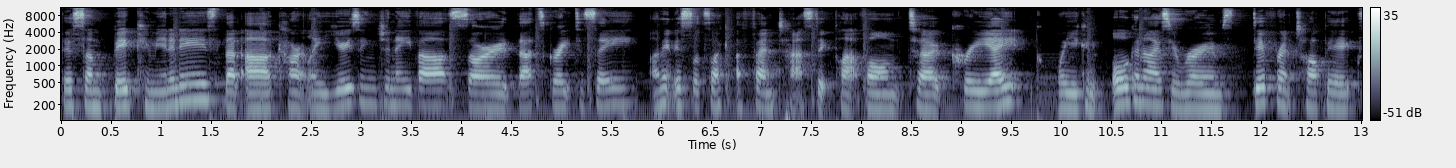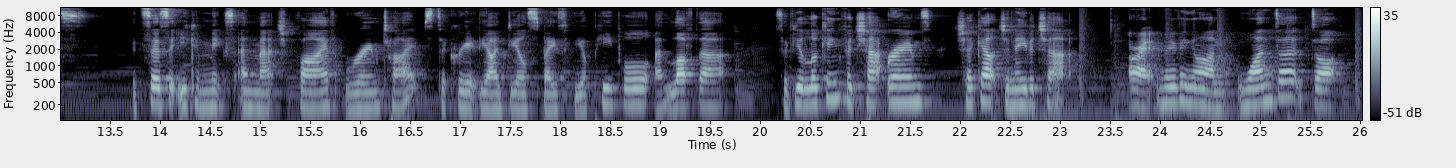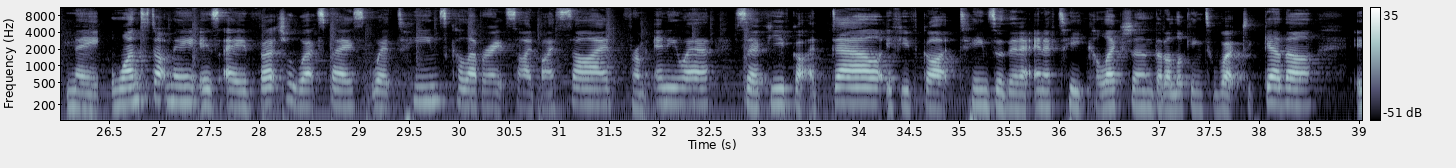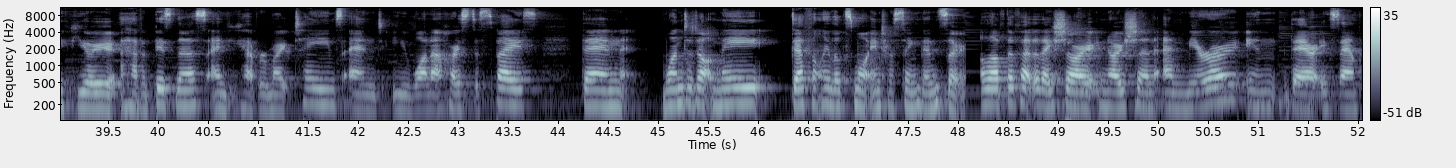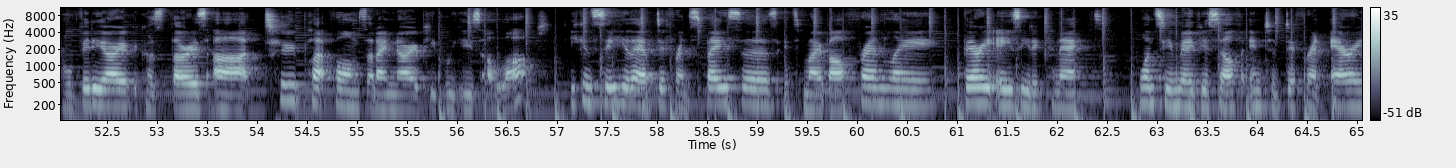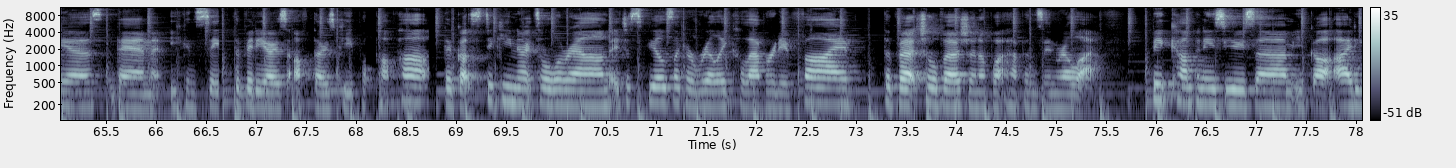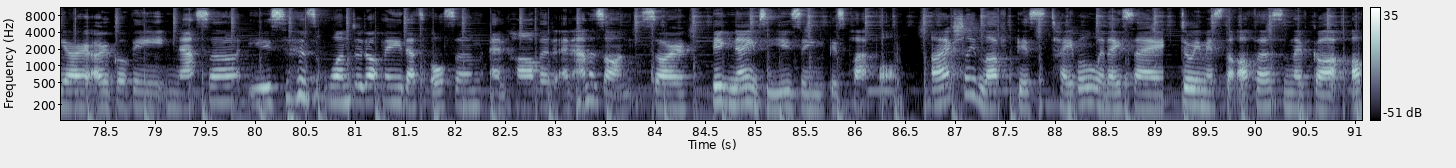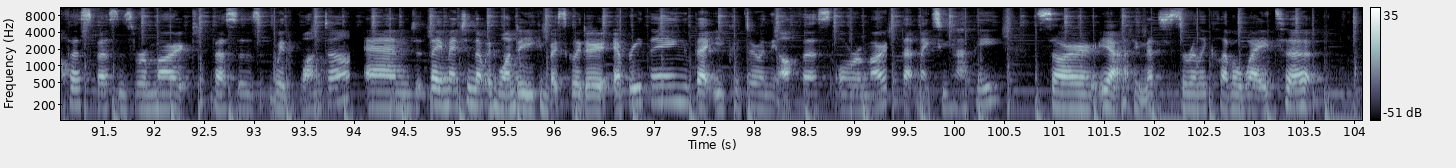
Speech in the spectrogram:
There's some big communities that are currently using Geneva, so that's great to see. I think this looks like a fantastic platform to create where you can organize your rooms, different topics. It says that you can mix and match five room types to create the ideal space for your people. I love that. So if you're looking for chat rooms, check out Geneva Chat. All right, moving on. Wonder.me. Wonder.me is a virtual workspace where teams collaborate side by side from anywhere. So if you've got a DAO, if you've got teams within an NFT collection that are looking to work together, if you have a business and you have remote teams and you want to host a space, then Wonder.me definitely looks more interesting than Zoom. I love the fact that they show Notion and Miro in their example video because those are two platforms that I know people use a lot. You can see here they have different spaces, it's mobile friendly, very easy to connect. Once you move yourself into different areas, then you can see the videos of those people pop up. They've got sticky notes all around. It just feels like a really collaborative vibe, the virtual version of what happens in real life. Big companies use them. You've got IDEO, Ogilvy, NASA uses Wonder.me. That's awesome. And Harvard and Amazon. So big names are using this platform. I actually love this table where they say, do we miss the office? And they've got office versus remote versus with Wonder. And they mentioned that with Wonder, you can basically do everything that you could do in the office or remote that makes you happy. So yeah, I think that's just a really clever way to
